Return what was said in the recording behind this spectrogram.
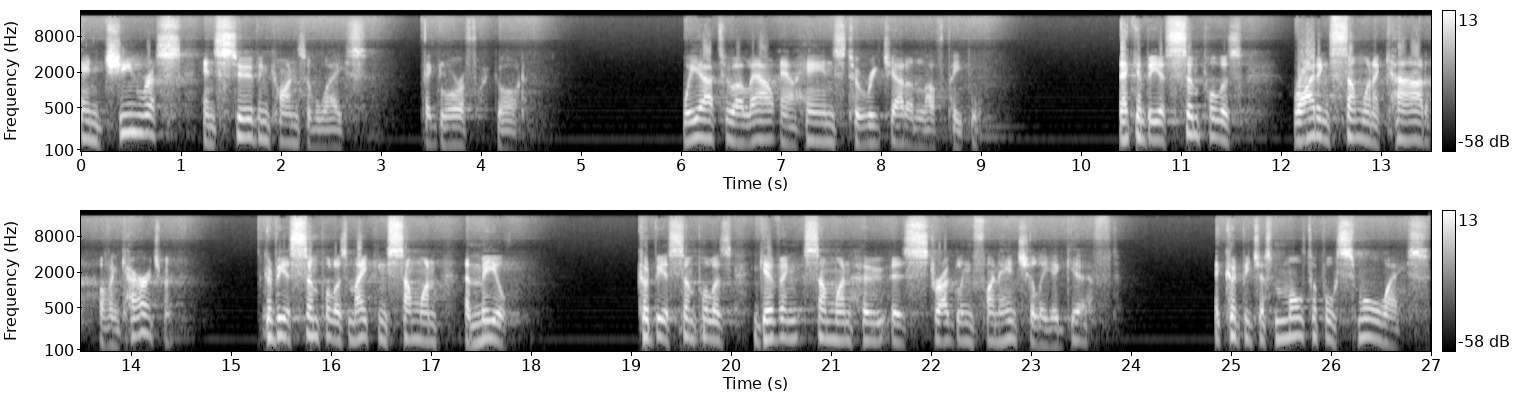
and generous and serving kinds of ways that glorify God. We are to allow our hands to reach out and love people. That can be as simple as writing someone a card of encouragement. It could be as simple as making someone a meal It could be as simple as giving someone who is struggling financially a gift. It could be just multiple small ways.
